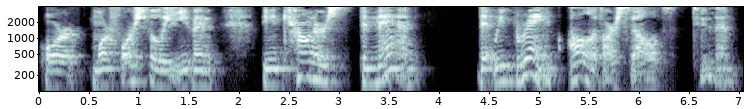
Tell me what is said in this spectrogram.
Or more forcefully, even the encounters demand that we bring all of ourselves to them.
